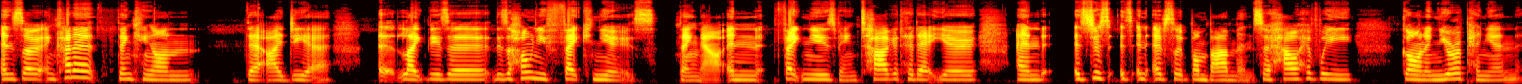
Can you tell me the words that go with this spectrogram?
And so and kind of thinking on that idea uh, like there's a there's a whole new fake news thing now and fake news being targeted at you and it's just it's an absolute bombardment. So how have we gone, in your opinion?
